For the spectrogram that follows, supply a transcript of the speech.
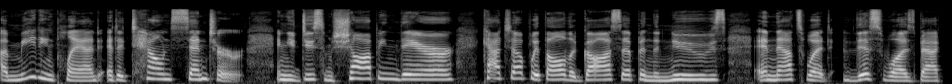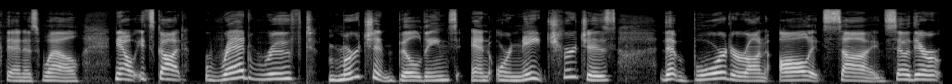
a meeting planned at a town center and you'd do some shopping there, catch up with all the gossip and the news. And that's what this was back then as well. Now, it's got red roofed merchant buildings and ornate churches that border on all its sides. So there are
